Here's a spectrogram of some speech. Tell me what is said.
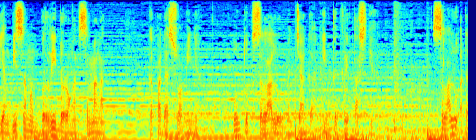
yang bisa memberi dorongan semangat kepada suaminya untuk selalu menjaga integritasnya. Selalu ada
